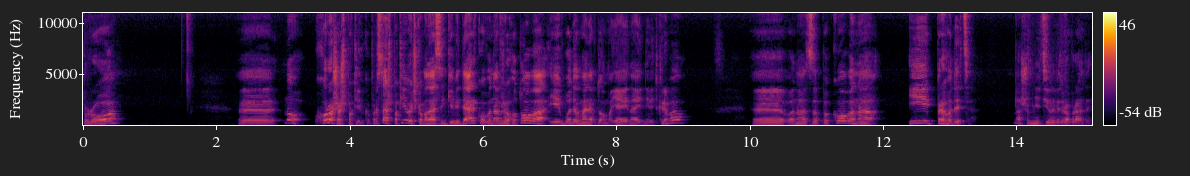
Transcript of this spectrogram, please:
Pro. Е, ну, хороша шпаклівка. Проста шпаклівочка, малесеньке відерко, вона вже готова і буде в мене вдома. Я її навіть не відкривав. Е, вона запакована і пригодиться. Ну, щоб мені ціле відро брати.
